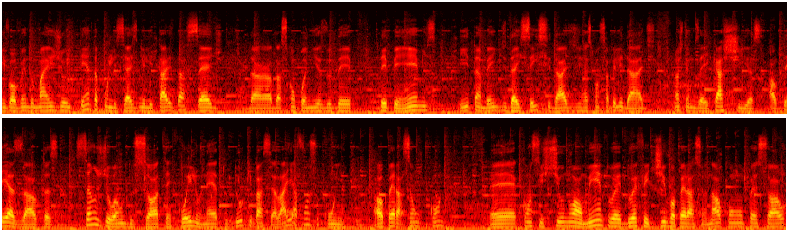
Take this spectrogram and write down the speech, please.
envolvendo mais de 80 policiais militares da sede da- das companhias do D- DPMs e também de, das seis cidades de responsabilidade. Nós temos aí Caxias, Aldeias Altas, São João do Soter, Coelho Neto, Duque Bacelar e Afonso Cunha. A operação con- é, consistiu no aumento é, do efetivo operacional com o pessoal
